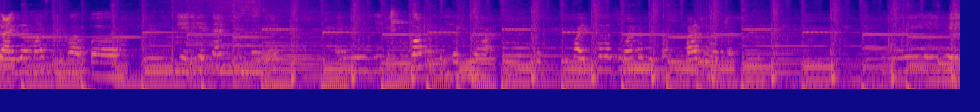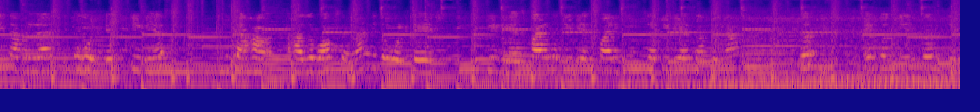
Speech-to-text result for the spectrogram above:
डायग्राम असते बाप ते हे काय फिल्टर आहे आणि वॉटर फिल्टर व्हाईट कलरचे वॉटर फिल्टर पांढऱ्या रंगाचे आणि हेच आपल्याला तिथं व्होल्टेज टी डी एस हा हा जो बॉक्स आहे ना तिथं व्होल्टेज टी डी एस पाण्याचा टी डी एस पाणीचा टी डी एस असेल ना तर एकोणतीस पस्तीस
